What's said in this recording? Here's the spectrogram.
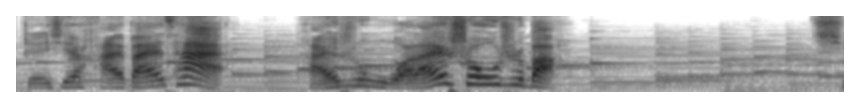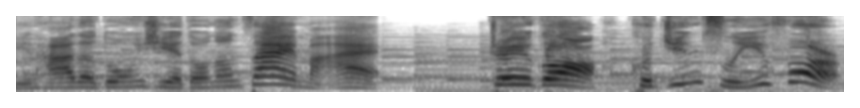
这些海白菜还是我来收拾吧。其他的东西都能再买，这个可仅此一份儿。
